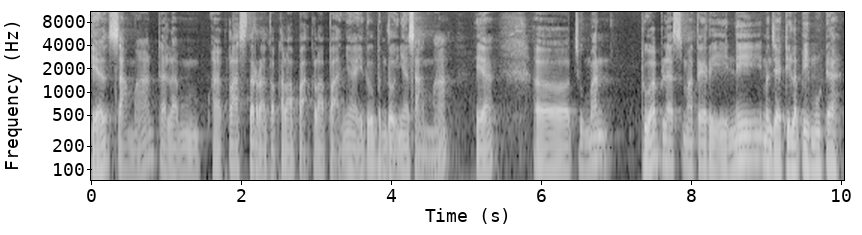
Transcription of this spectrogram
Ya sama dalam uh, klaster atau kelapak-kelapaknya itu bentuknya sama ya. Uh, cuman 12 materi ini menjadi lebih mudah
